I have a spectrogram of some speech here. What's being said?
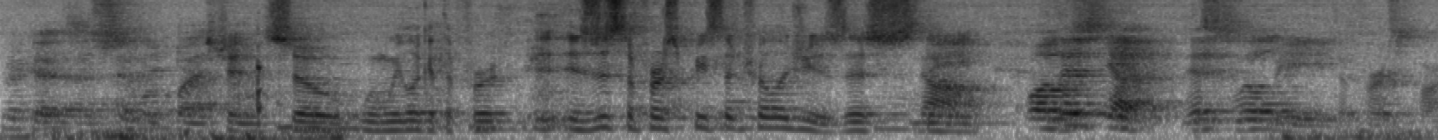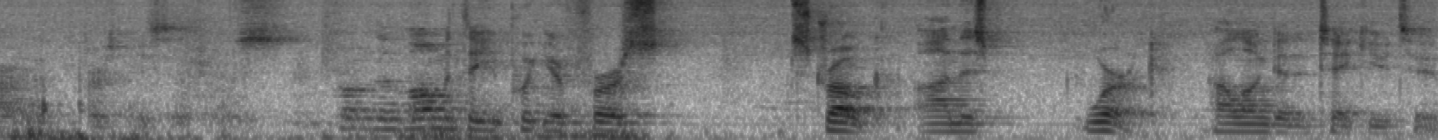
Rick, a, a simple question. So when we look at the first, is this the first piece of the trilogy? Is this No. Well, this yeah, this will be the first part of the first piece of the trilogy. from the moment that you put your first stroke on this work? How long did it take you to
